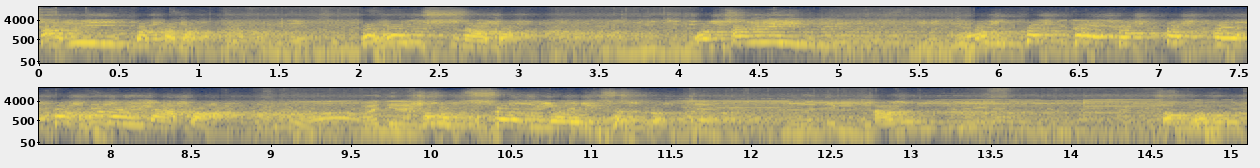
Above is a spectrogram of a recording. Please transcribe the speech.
শালীন কথা বলা। আমি সম্ভবত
